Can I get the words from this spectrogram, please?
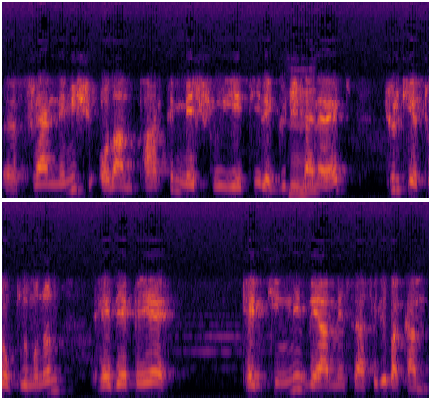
e, frenlemiş olan parti meşruiyetiyle güçlenerek Türkiye toplumunun HDP'ye temkinli veya mesafeli bakan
